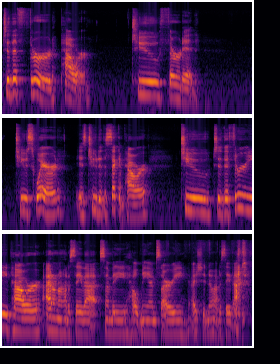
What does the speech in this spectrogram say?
to the third power. 2 thirded. 2 squared is 2 to the second power. 2 to the 3 power. I don't know how to say that. Somebody help me. I'm sorry. I should know how to say that.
